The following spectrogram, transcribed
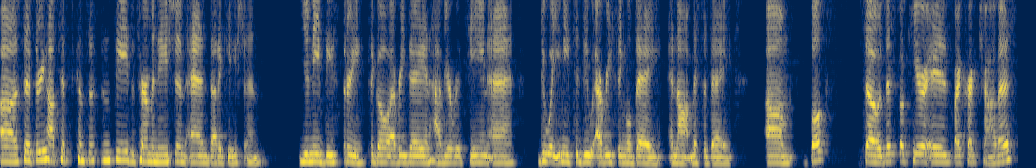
Uh, so three hot tips: consistency, determination, and dedication. You need these three to go every day and have your routine and do what you need to do every single day and not miss a day. Um, books. So this book here is by Craig Chavez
